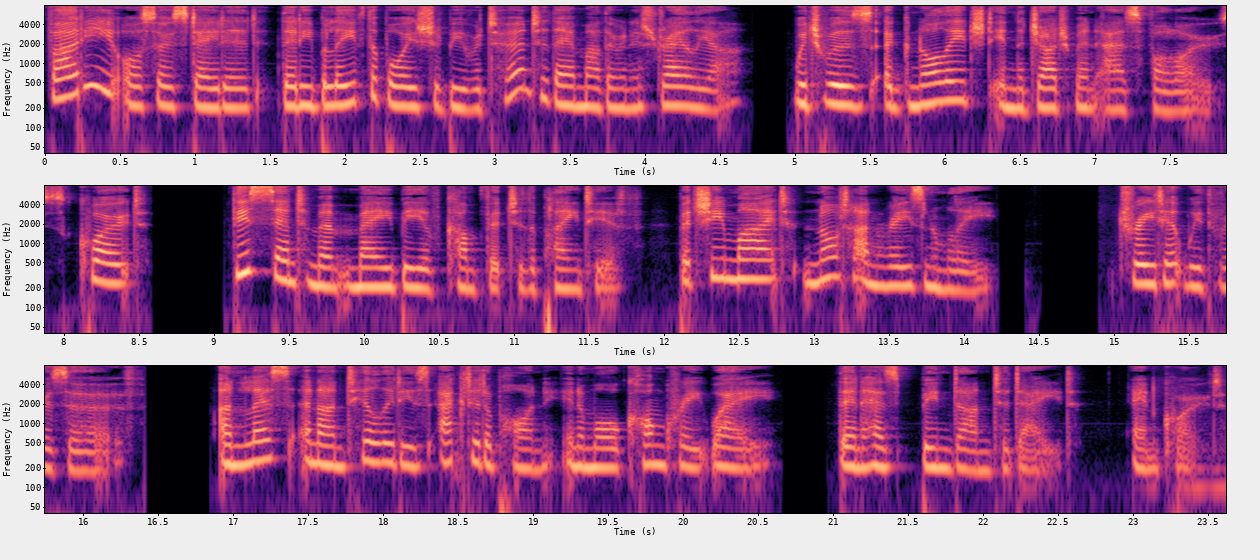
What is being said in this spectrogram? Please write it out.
Fadi also stated that he believed the boys should be returned to their mother in Australia, which was acknowledged in the judgment as follows quote, This sentiment may be of comfort to the plaintiff, but she might, not unreasonably, treat it with reserve, unless and until it is acted upon in a more concrete way than has been done to date. End quote.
